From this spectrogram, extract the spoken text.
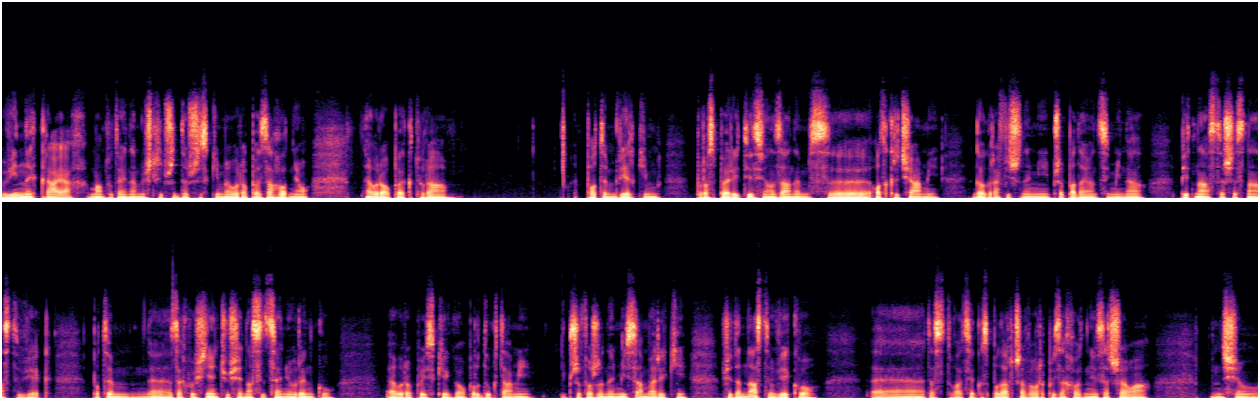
w innych krajach. Mam tutaj na myśli przede wszystkim Europę Zachodnią. Europę, która po tym wielkim prosperity związanym z e, odkryciami geograficznymi przepadającymi na XV-XVI wiek, po tym e, zachłyśnięciu się, nasyceniu rynku europejskiego produktami przywożonymi z Ameryki, w XVII wieku e, ta sytuacja gospodarcza w Europie Zachodniej zaczęła się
